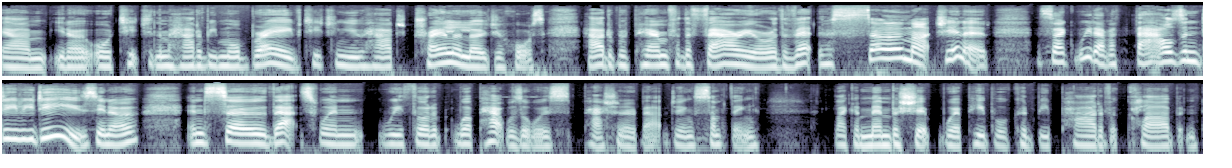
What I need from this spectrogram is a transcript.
um, you know, or teaching them how to be more brave, teaching you how to trailer load your horse, how to prepare him for the farrier or the vet. There's so much in it. It's like we'd have a thousand DVDs, you know. And so that's when we thought, well, Pat was always passionate about doing something like a membership where people could be part of a club and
